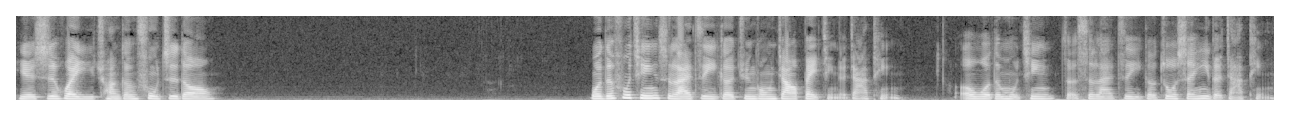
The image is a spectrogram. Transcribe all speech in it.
也是会遗传跟复制的哦。我的父亲是来自一个军工教背景的家庭，而我的母亲则是来自一个做生意的家庭。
